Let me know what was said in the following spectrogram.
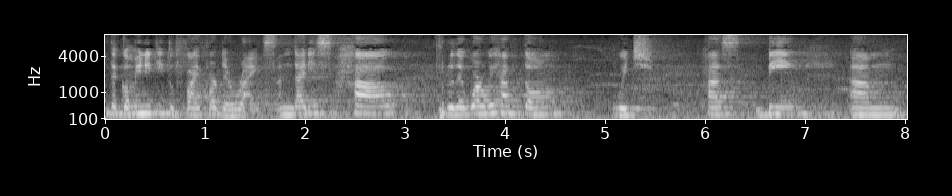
the community to fight for their rights. And that is how, through the work we have done, which has been um,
